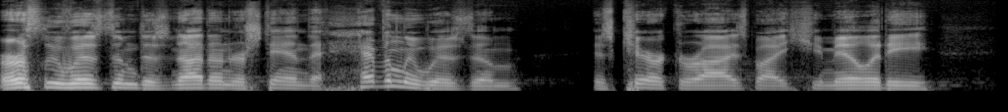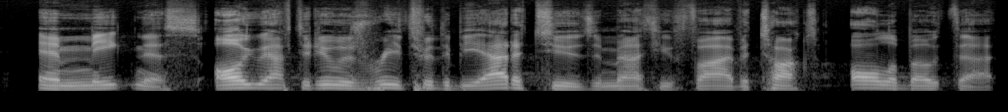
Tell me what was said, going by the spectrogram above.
Earthly wisdom does not understand that heavenly wisdom is characterized by humility and meekness. All you have to do is read through the Beatitudes in Matthew 5. It talks all about that.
